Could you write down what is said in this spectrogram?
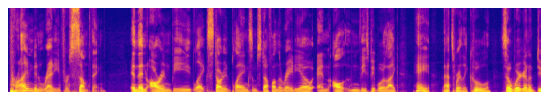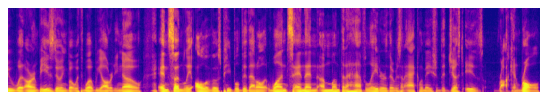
primed and ready for something. And then R and B like started playing some stuff on the radio, and all and these people were like, "Hey, that's really cool." So we're gonna do what R and B is doing, but with what we already know. And suddenly, all of those people did that all at once, and then a month and a half later, there was an acclamation that just is rock and roll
